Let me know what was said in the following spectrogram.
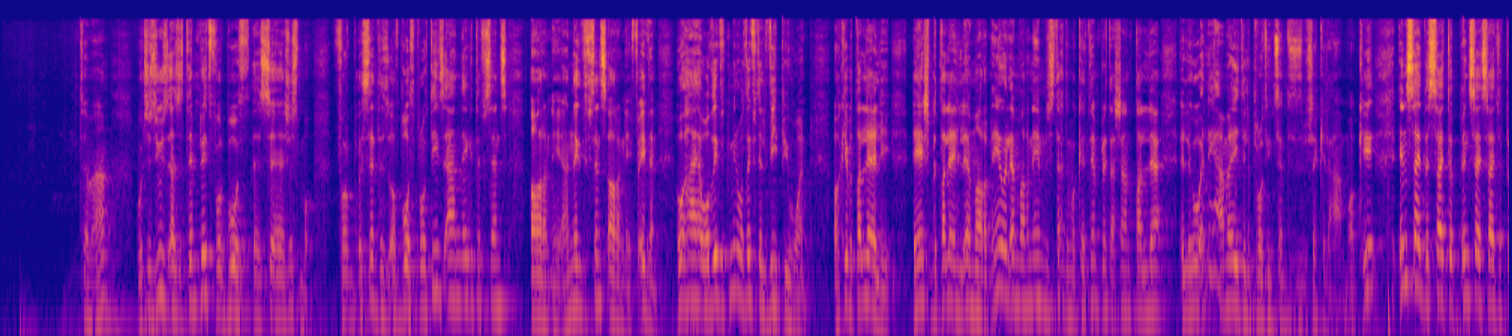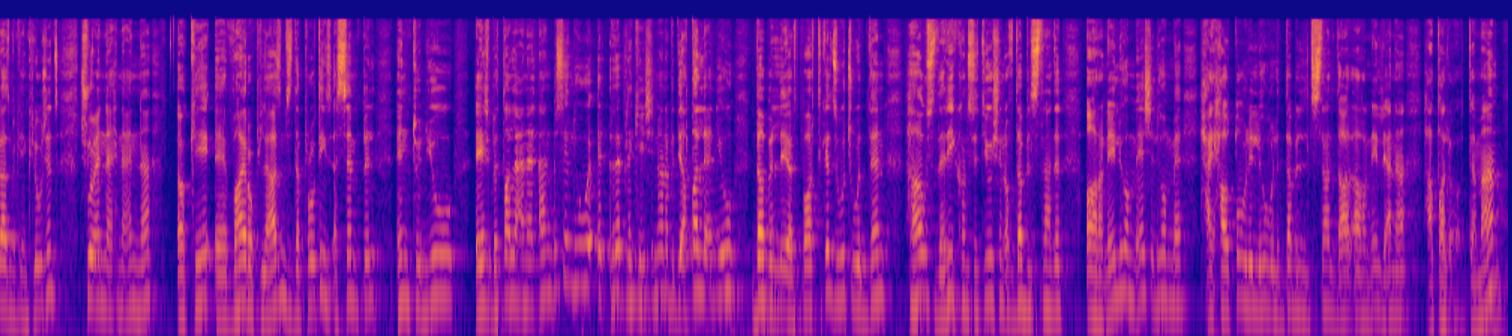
تمام؟ Which is used as a template for both uh, uh, شو اسمه for synthesis of both proteins and negative sense RNA and negative sense RNA فاذا هو هاي وظيفة مين؟ وظيفة ال VP1 okay بيطلع لي إيش؟ بيطلع لي الام ار ان اي والام ار ان اي بنستخدمه عشان نطلع اللي هو اللي هي عملية ال protein synthesis بشكل عام. okay؟ inside the cyto- inside cytoplasmic inclusions شو عندنا؟ إحنا عندنا okay viroplasms the proteins assemble into new إيش بيطلع أنا الآن؟ بصير اللي هو replication أنا بدي أطلع new double layered particles which would then house the reconstitution of double stranded RNA اللي هم إيش؟ اللي هم حيحوطوا لي اللي هو ال double strand RNA اللي أنا حطلعه. تمام؟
